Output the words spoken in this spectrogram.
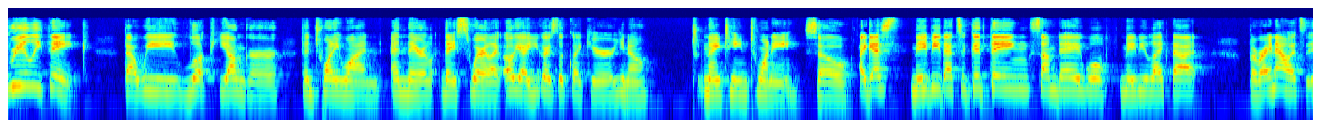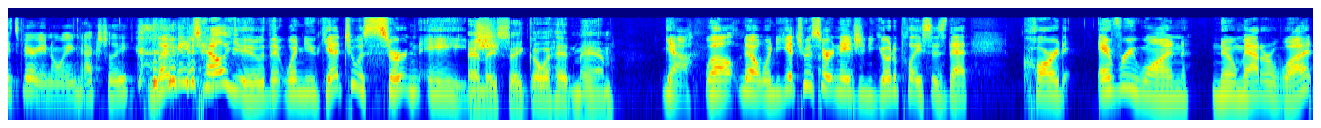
really think that we look younger than 21? And they're, they swear, like, oh yeah, you guys look like you're, you know, 19, 20. So I guess maybe that's a good thing. Someday we'll maybe like that. But right now it's it's very annoying actually. Let me tell you that when you get to a certain age, and they say, "Go ahead, ma'am." Yeah. Well, no, when you get to a certain age and you go to places that card everyone no matter what,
